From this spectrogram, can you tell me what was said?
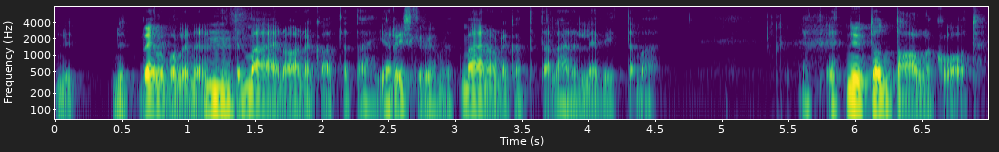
nyt, nyt velvollinen, mm. että mä en ainakaan tätä, ja riskiryhmät, että mä en ainakaan tätä lähde levittämään. Että et nyt on talkoot.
